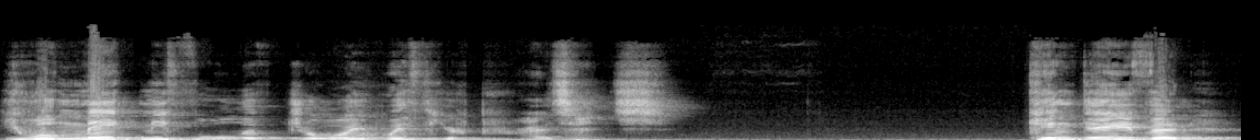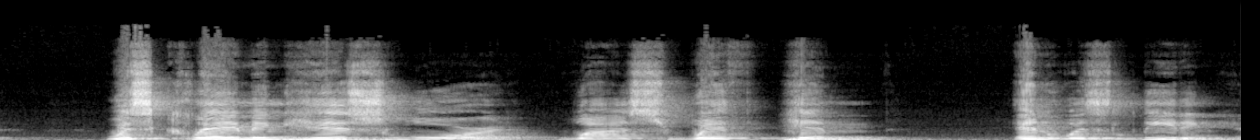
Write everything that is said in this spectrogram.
You will make me full of joy with your presence. King David was claiming his Lord was with him and was leading him.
